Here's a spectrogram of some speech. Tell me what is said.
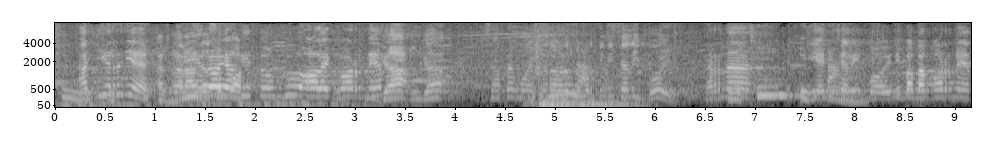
Hmm. akhirnya Esmeralda hero yang support. ditunggu oleh Cornet Enggak, enggak. Siapa yang mau Esmeralda Luna. seperti ini? Shelly Boy. karena dia ini. Jelly Boy, ini babang Cornet,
